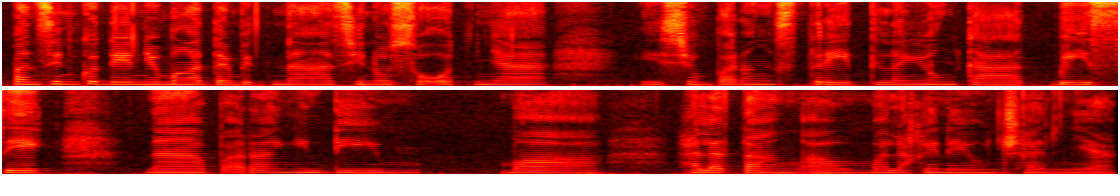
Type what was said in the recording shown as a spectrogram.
Napansin ko din yung mga damit na sinusuot niya is yung parang straight lang yung cut, basic, na parang hindi mahalatang uh, malaki na yung chan niya.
